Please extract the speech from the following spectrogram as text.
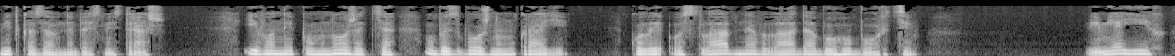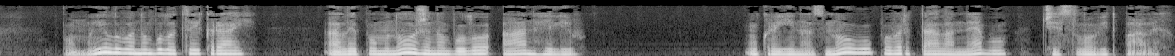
відказав Небесний страж, і вони помножаться у безбожному краї, коли ослабне влада богоборців. В ім'я їх помилувано було цей край, але помножено було ангелів. Україна знову повертала небу число відпалих.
